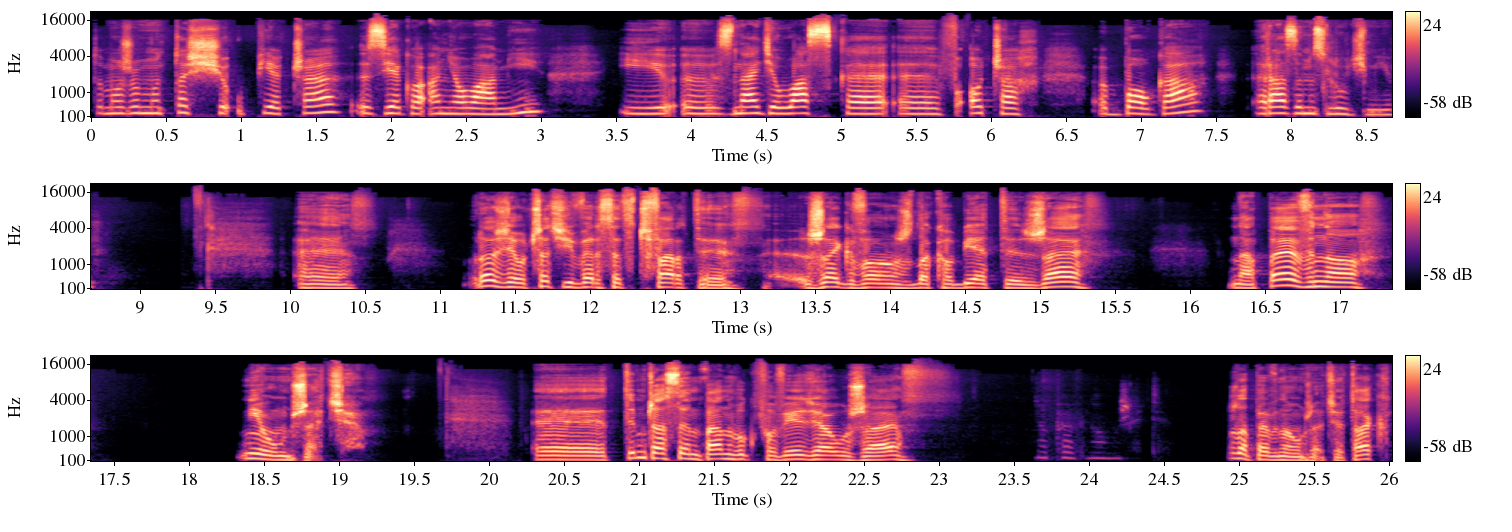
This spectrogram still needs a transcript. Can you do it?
to może mu też się upiecze z jego aniołami i y, znajdzie łaskę y, w oczach Boga razem z ludźmi. E, rozdział trzeci, werset czwarty. Rzekł wąż do kobiety, że na pewno nie umrzecie. E, tymczasem Pan Bóg powiedział, że na pewno umrzecie tak?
